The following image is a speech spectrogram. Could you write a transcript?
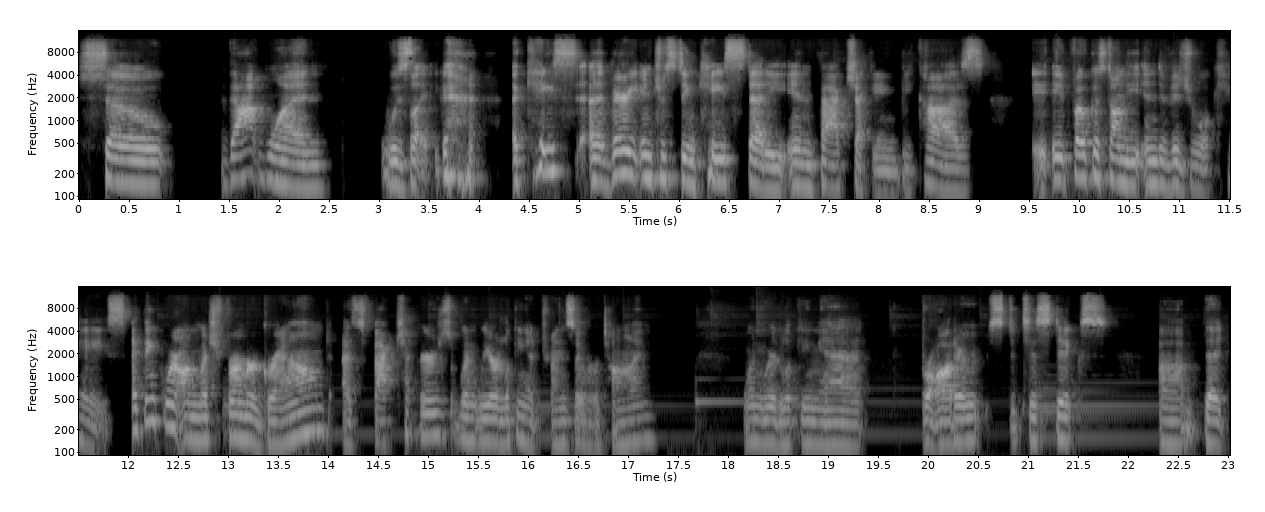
So that one was like a case, a very interesting case study in fact checking because it, focused on the individual case. I think we're on much firmer ground as fact checkers when we are looking at trends over time, when we're looking at broader statistics um, that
